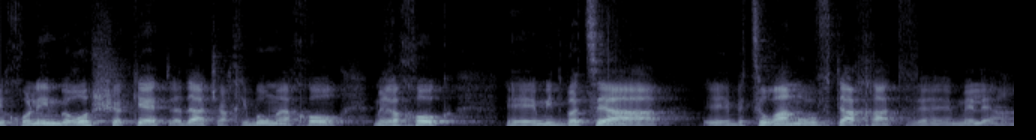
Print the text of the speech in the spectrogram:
יכולים בראש שקט לדעת שהחיבור מאחור, מרחוק, מתבצע בצורה מאובטחת ומלאה.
